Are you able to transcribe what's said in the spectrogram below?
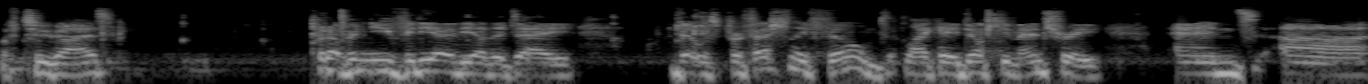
of two guys, put up a new video the other day that was professionally filmed, like a documentary. And, uh,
